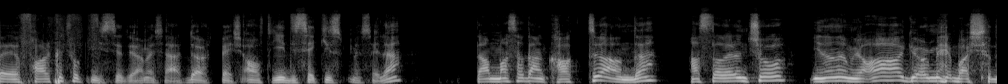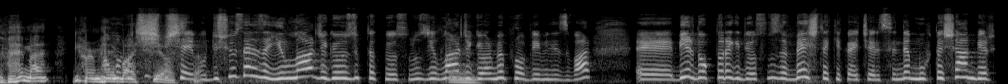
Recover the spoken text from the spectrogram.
e, farkı çok iyi hissediyor. Mesela 4, 5, 6, 7, 8 mesela. Tam masadan kalktığı anda hastaların çoğu inanamıyor. Aa görmeye başladım. Hemen görmeye Ama başlıyor bir şey bu. Düşünsenize yıllarca gözlük takıyorsunuz. Yıllarca görme probleminiz var. Ee, bir doktora gidiyorsunuz ve 5 dakika içerisinde muhteşem bir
